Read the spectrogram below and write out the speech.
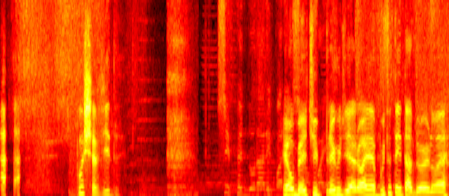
Puxa vida. Realmente, o emprego de herói é muito tentador, não é?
